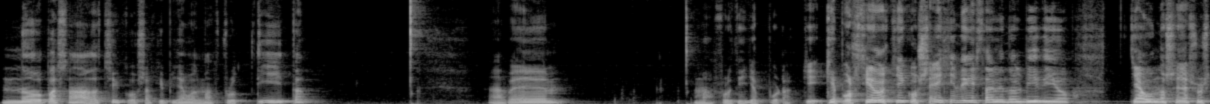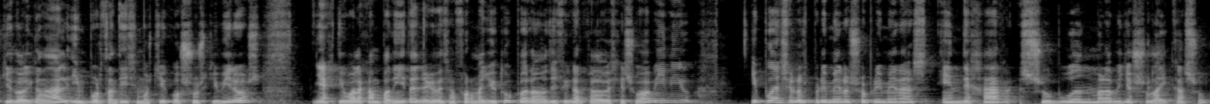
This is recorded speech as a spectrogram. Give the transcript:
No pasa nada, chicos. Aquí pillamos más frutita. A ver. Más frutillas por aquí. Que por cierto, chicos, si hay gente que está viendo el vídeo que aún no se haya suscrito al canal, importantísimo, chicos, suscribiros y activar la campanita, ya que de esa forma YouTube podrá notificar cada vez que suba vídeo. Y pueden ser los primeros o primeras en dejar su buen, maravilloso likeazo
